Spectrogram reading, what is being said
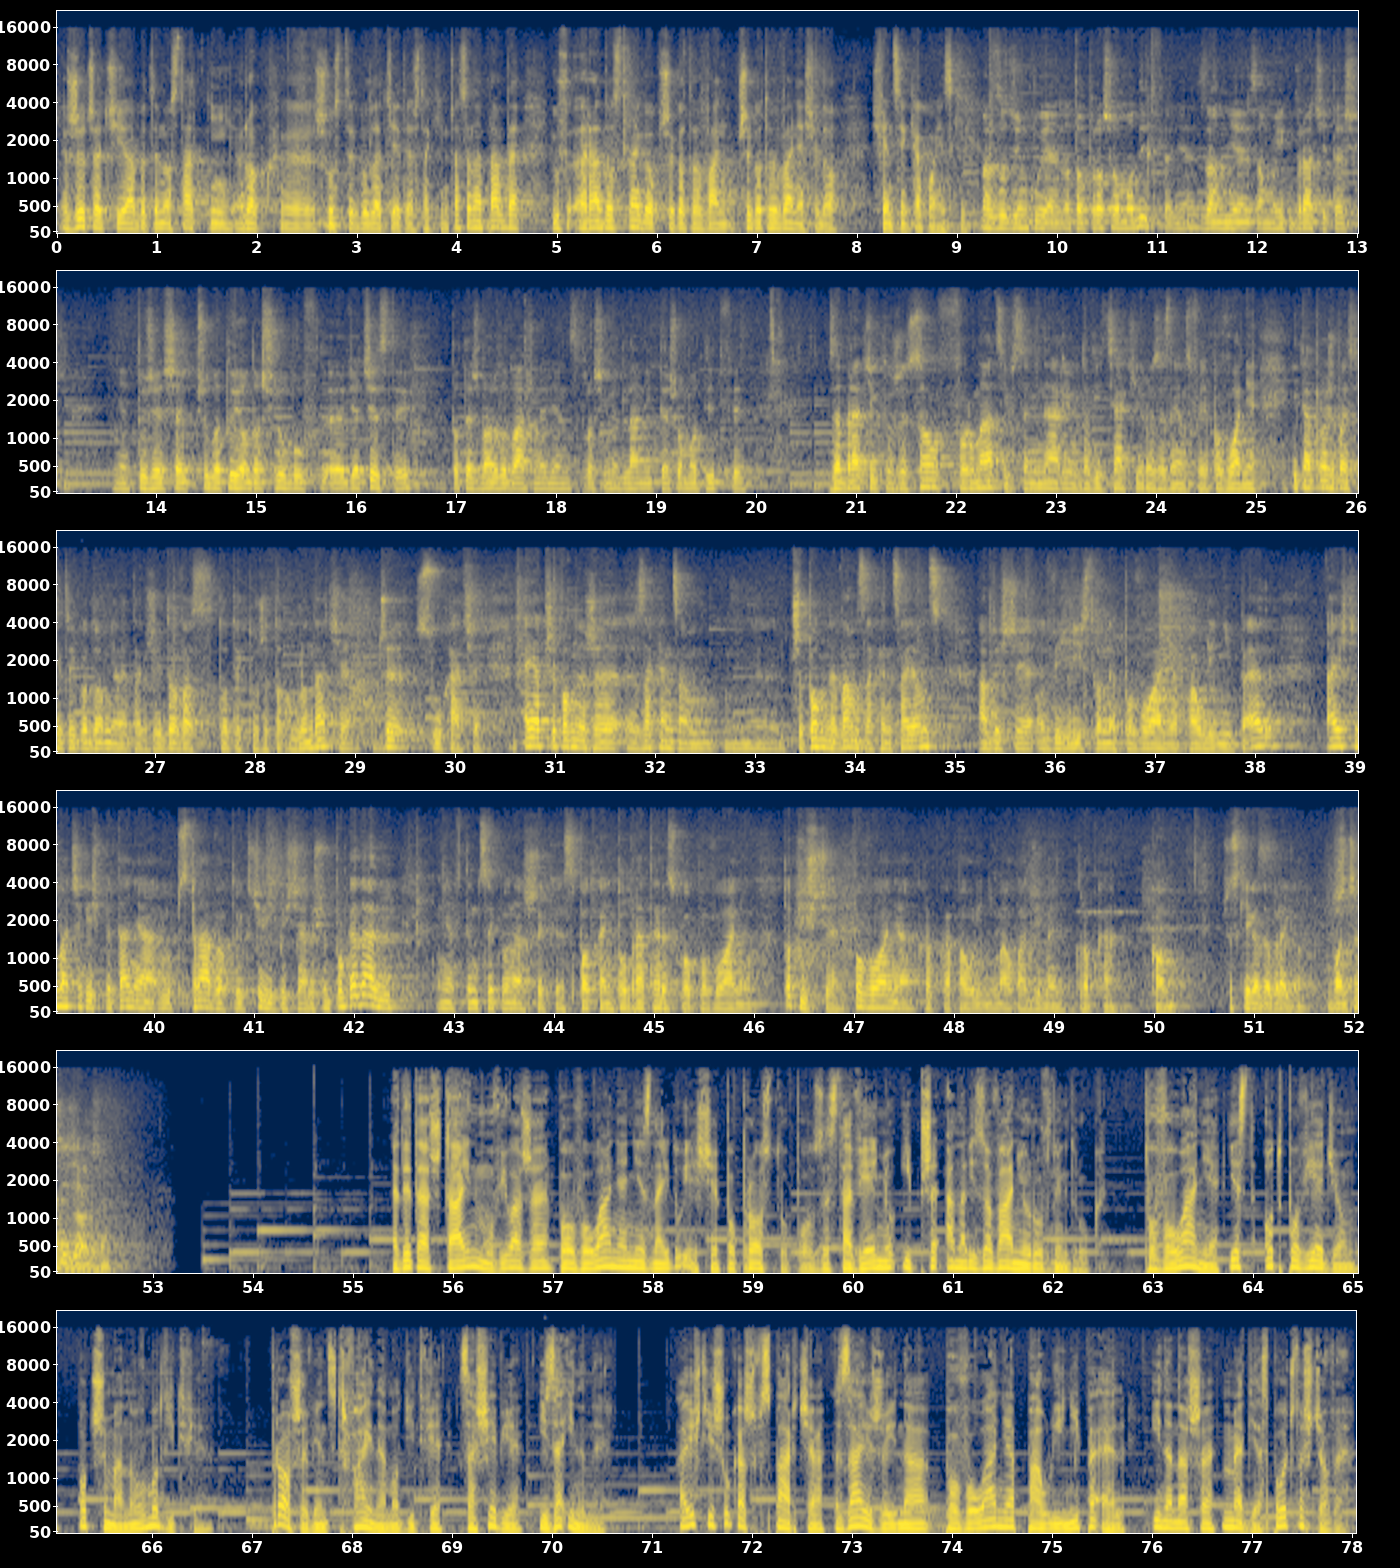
życzę Ci, aby ten ostatni rok e, szósty był dla Ciebie też takim czasem naprawdę już radosnego przygotowania, przygotowywania się do święceń kapłańskich. Bardzo dziękuję. No to proszę o modlitwę, nie? Za mnie, za moich braci też, nie? którzy się przygotują do ślubów wieczystych. To też bardzo ważne, więc prosimy dla nich też o modlitwy. Za braci, którzy są w formacji, w seminarium, nowicjaci, rozeznają swoje powołanie. I ta prośba jest nie tylko do mnie, ale także i do Was, do tych, którzy to oglądacie czy słuchacie. A ja przypomnę, że zachęcam, mm, przypomnę Wam zachęcając, abyście odwiedzili stronę powołania paulini.pl. A jeśli macie jakieś pytania lub sprawy, o których chcielibyście, abyśmy pogadali w tym cyklu naszych spotkań po bratersku o powołaniu, to piszcie powołania.paulinimałpa.gmail.com Wszystkiego dobrego. Bądźcie. Boże. Edyta Stein mówiła, że powołania nie znajduje się po prostu po zestawieniu i przeanalizowaniu różnych dróg. Powołanie jest odpowiedzią otrzymaną w modlitwie. Proszę więc trwaj na modlitwie za siebie i za innych. A jeśli szukasz wsparcia, zajrzyj na powołania paulini.pl i na nasze media społecznościowe.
